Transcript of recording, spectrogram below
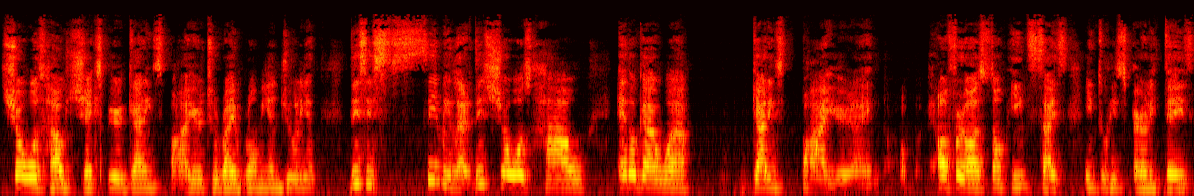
shows us how Shakespeare got inspired to write Romeo and Juliet. This is similar. This shows how Edogawa got inspired and offer us some insights into his early days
